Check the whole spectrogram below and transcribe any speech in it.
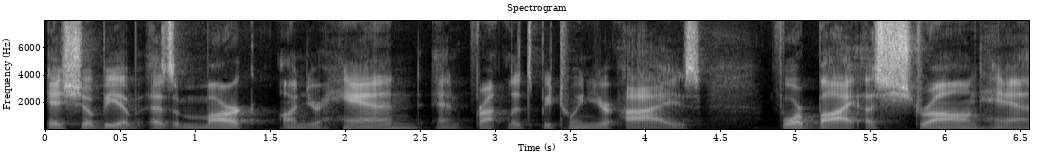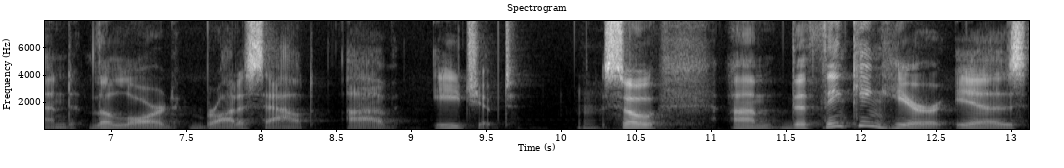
It shall be a- as a mark on your hand and frontlets between your eyes, for by a strong hand the Lord brought us out of Egypt. So um, the thinking here is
